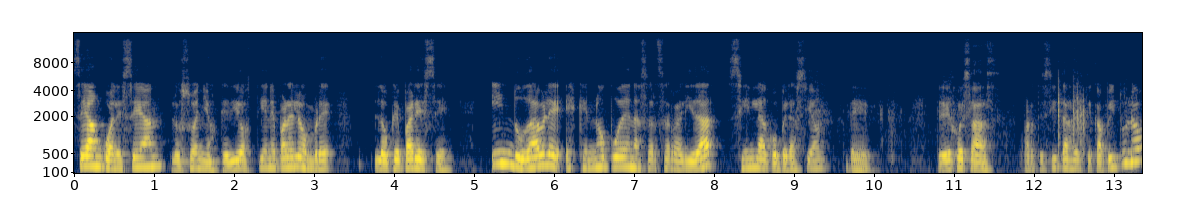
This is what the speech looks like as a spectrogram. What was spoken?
Sean cuales sean los sueños que Dios tiene para el hombre, lo que parece indudable es que no pueden hacerse realidad sin la cooperación de Él. Te dejo esas partecitas de este capítulo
